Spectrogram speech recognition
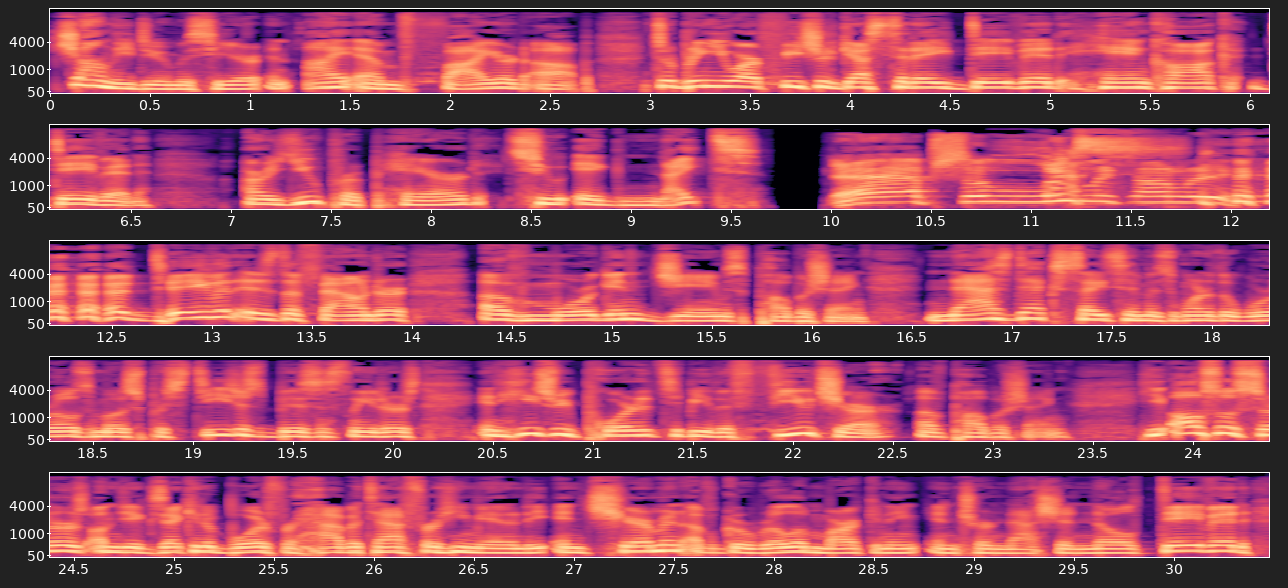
John Lee Dumas is here, and I am fired up to bring you our featured guest today, David Hancock. David, are you prepared to ignite? Absolutely, yes! Lee. David is the founder of Morgan James Publishing. NASDAQ cites him as one of the world's most prestigious business leaders, and he's reported to be the future of publishing. He also serves on the executive board for Habitat for Humanity and chairman of Guerrilla Marketing International. David,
